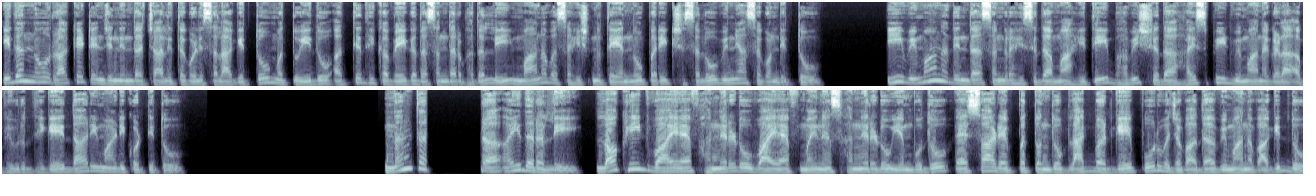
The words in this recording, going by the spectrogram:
ಇದನ್ನು ರಾಕೆಟ್ ಎಂಜಿನ್ನಿಂದ ಚಾಲಿತಗೊಳಿಸಲಾಗಿತ್ತು ಮತ್ತು ಇದು ಅತ್ಯಧಿಕ ವೇಗದ ಸಂದರ್ಭದಲ್ಲಿ ಮಾನವ ಸಹಿಷ್ಣುತೆಯನ್ನು ಪರೀಕ್ಷಿಸಲು ವಿನ್ಯಾಸಗೊಂಡಿತ್ತು. ಈ ವಿಮಾನದಿಂದ ಸಂಗ್ರಹಿಸಿದ ಮಾಹಿತಿ ಭವಿಷ್ಯದ ಹೈಸ್ಪೀಡ್ ವಿಮಾನಗಳ ಅಭಿವೃದ್ಧಿಗೆ ದಾರಿ ಮಾಡಿಕೊಟ್ಟಿತು. ನಂತರ ಐದರಲ್ಲಿ ಲಾಕ್ಹೀಡ್ ವೈಎಫ್ ಹನ್ನೆರಡು ವೈಎಫ್ ಮೈನಸ್ ಹನ್ನೆರಡು ಎಂಬುದು ಎಸ್ಆರ್ ಎಪ್ಪತ್ತೊಂದು ಬ್ಲಾಕ್ಬರ್ಡ್ಗೆ ಪೂರ್ವಜವಾದ ವಿಮಾನವಾಗಿದ್ದು,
